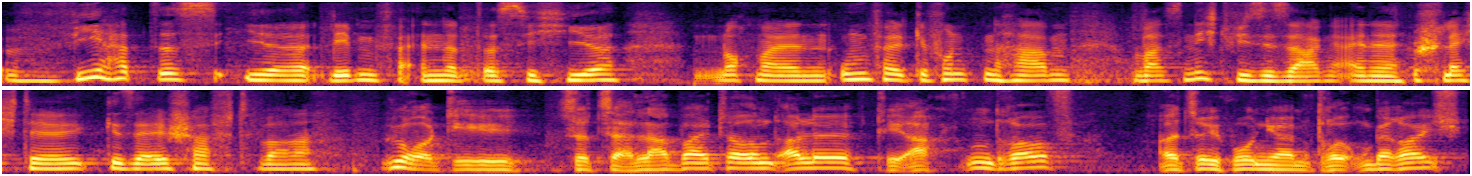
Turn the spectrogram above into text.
Wie hat es Ihr Leben verändert, dass Sie hier nochmal ein Umfeld gefunden haben, was nicht, wie Sie sagen, eine schlechte Gesellschaft war? Ja, die Sozialarbeiter und alle, die achten drauf. Also ich wohne ja im Trockenbereich.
